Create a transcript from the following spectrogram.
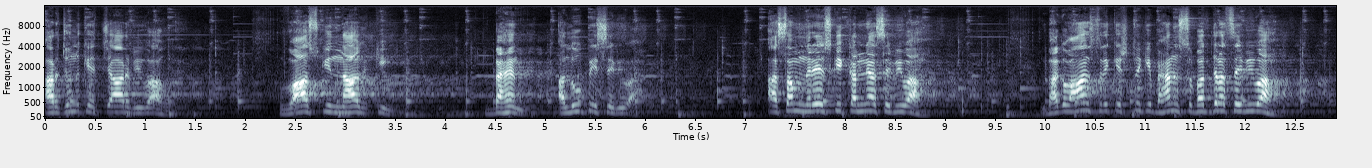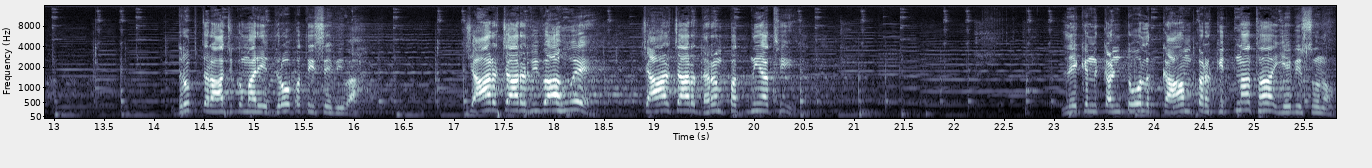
अर्जुन के चार विवाह हुए। वास की नाग की बहन अलूपी से विवाह। असम नरेश की कन्या से विवाह। भगवान श्री कृष्ण की बहन सुभद्रा से विवाह, द्रुप्त राजकुमारी द्रौपदी से विवाह। चार चार विवाह हुए चार चार धर्म पत्नियाँ थी। लेकिन कंट्रोल काम पर कितना था यह भी सुनो।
